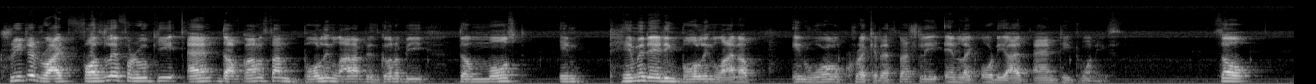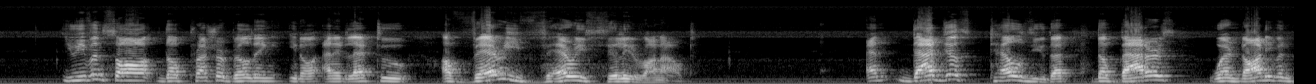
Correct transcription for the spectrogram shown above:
treated right, Fazle Farooqi and the Afghanistan bowling lineup is gonna be the most intimidating bowling lineup in world cricket, especially in like ODIs and T20s. So you even saw the pressure building, you know, and it led to a very, very silly run out. And that just tells you that the batters were not even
